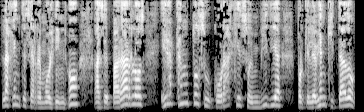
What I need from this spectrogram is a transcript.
la gente se arremolinó a separarlos. Era tanto su coraje, su envidia, porque le habían quitado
